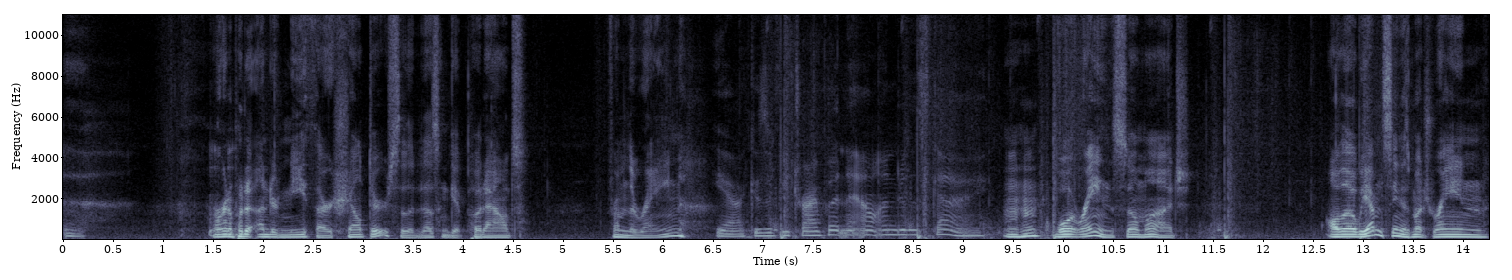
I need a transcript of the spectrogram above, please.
We're gonna put it underneath our shelter so that it doesn't get put out from the rain. Yeah, because if you try putting it out under the sky, Mm-hmm. Well, it rains so much. Although we haven't seen as much rain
